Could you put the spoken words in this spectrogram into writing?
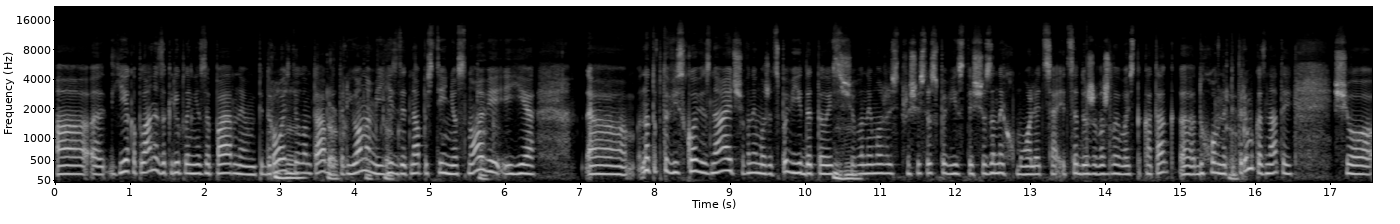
а, е, є каплани закріплені за певним підрозділом Мгм. та Так, батальйоном так, і так. їздять на постійній основі. І є е, ну, тобто військові знають, що вони можуть сповідатись, Мгм. що вони можуть про щось розповісти, що за них моляться, і це дуже важливо. Ось така так е, духовна Так. підтримка. Знати, що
